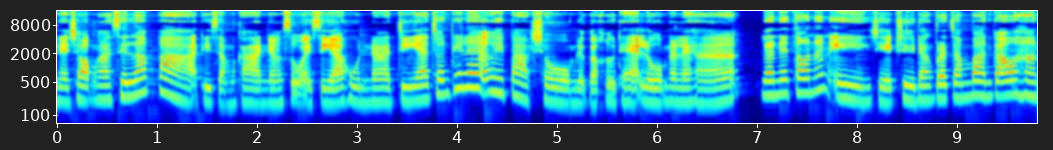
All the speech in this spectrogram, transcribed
เนี่ยชอบงานศิลปะที่สำคัญยังสวยเสียหุ่นนาเจีย จนพี่แล่เอ่ยปากชม หรือก็คือแทะโลมนั่นแหละฮะ และในตอนนั้นเองเชฟชื่อดังประจำบ้านก็เอาอาหาร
